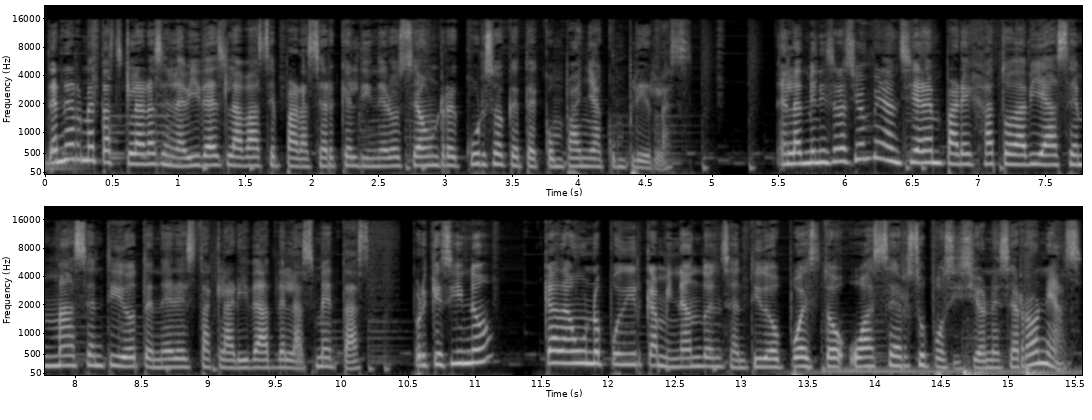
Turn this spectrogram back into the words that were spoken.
Tener metas claras en la vida es la base para hacer que el dinero sea un recurso que te acompañe a cumplirlas. En la administración financiera en pareja todavía hace más sentido tener esta claridad de las metas, porque si no, cada uno puede ir caminando en sentido opuesto o hacer suposiciones erróneas.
